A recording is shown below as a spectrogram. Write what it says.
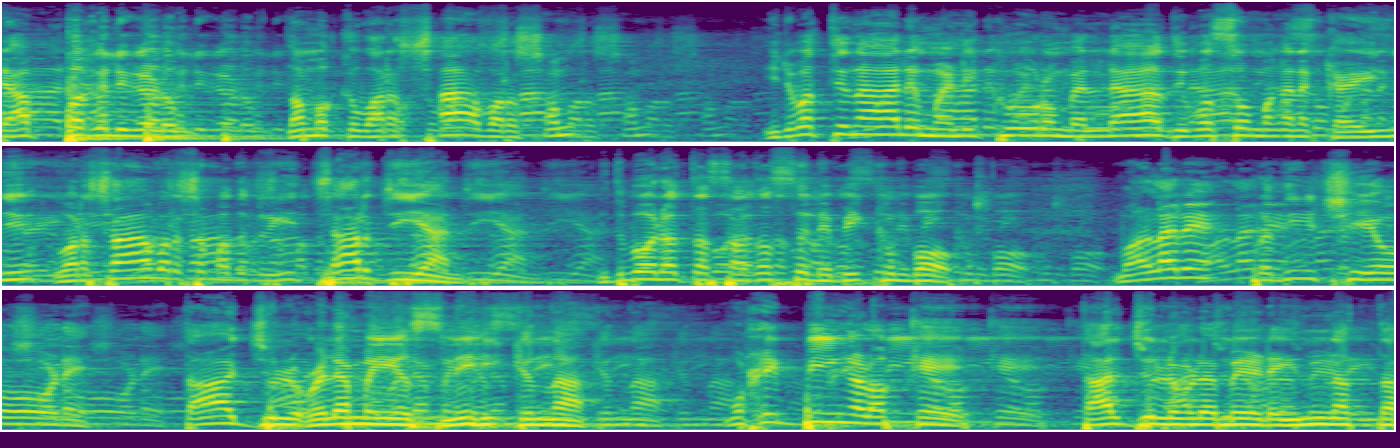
രാപ്പകലുകളും നമുക്ക് വർഷാ വർഷം ഇരുപത്തിനാല് മണിക്കൂറും എല്ലാ ദിവസവും അങ്ങനെ കഴിഞ്ഞ് വർഷാവർഷം അത് റീചാർജ് ചെയ്യാൻ ഇതുപോലത്തെ സദസ്സ് ലഭിക്കുമ്പോ വളരെ പ്രതീക്ഷയോടെ താജുൽ ഉലമയെ സ്നേഹിക്കുന്ന മുഹിബീങ്ങളൊക്കെ താജുൽ ഉലമയുടെ ഇന്നത്തെ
